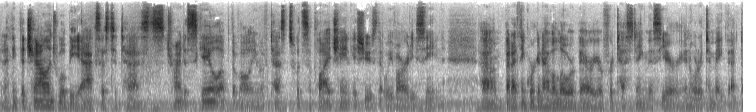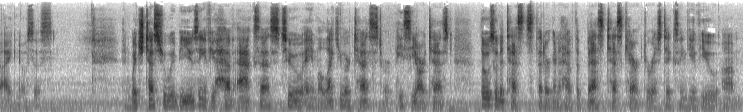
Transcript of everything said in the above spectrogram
And I think the challenge will be access to tests, trying to scale up the volume of tests with supply chain issues that we've already seen. Um, but I think we're going to have a lower barrier for testing this year in order to make that diagnosis. And which test should we be using? If you have access to a molecular test or a PCR test, those are the tests that are going to have the best test characteristics and give you um,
